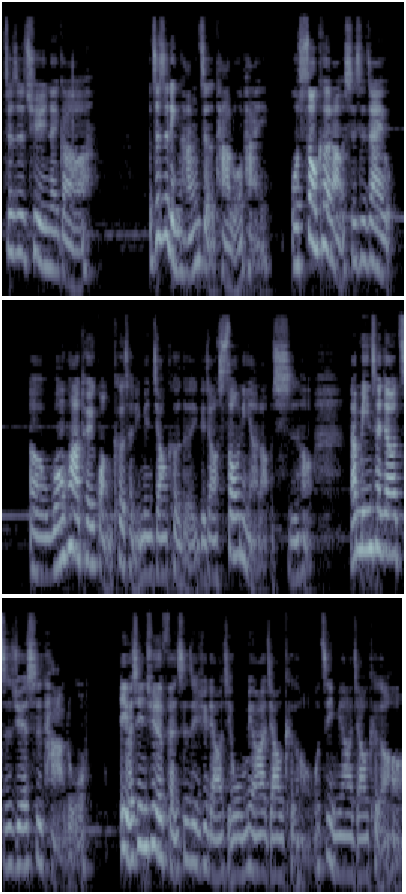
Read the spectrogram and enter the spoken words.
这是去那个，这是领航者塔罗牌。我授课老师是在呃文化推广课程里面教课的一个叫 Sonia 老师哈，然后名称叫直觉式塔罗，有兴趣的粉丝自己去了解，我没有要教课哈，我自己没有要教课哈。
